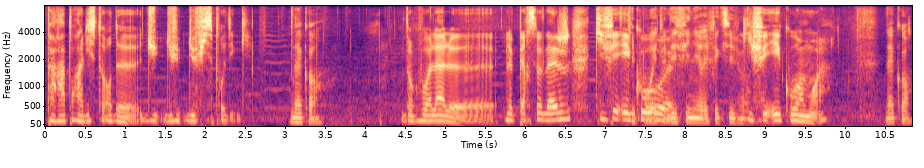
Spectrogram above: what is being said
par rapport à l'histoire du, du, du fils prodigue. D'accord. Donc voilà le, le personnage qui fait Qui écho, pourrait te euh, définir effectivement. qui fait écho en moi. D'accord.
